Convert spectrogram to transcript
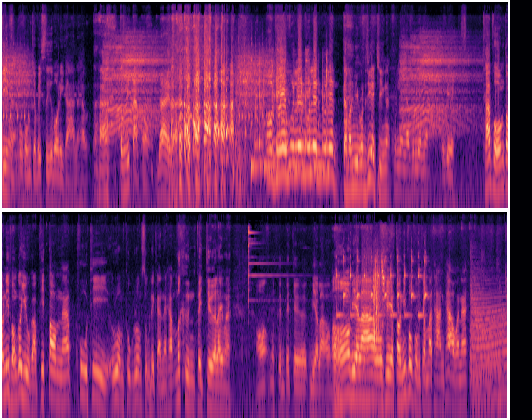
ริงๆอะพวกผมจะไปซื้อบริการนะครับ ตรงนี้ตัดออกได้นะโอเคพูดเล่นพูดเล่นพูดเล่น แต่มันมีคนเชื่อจริงนะพูดเล่นนะพูดเล่นนะโอเคครับผมตอนนี้ผมก็อยู่กับพี่ต้อมนะผู้ที่ร่วมทุกข์ร่วมสุขด้วยกันนะครับ เมื่อคืนไปเจออะไรมาอ๋อเมื่อคืนไปเจอเบียร์ลาวมาอ๋อเบียร์ลาวโอเค ตอนนี้พวกผมจะมาทานข้าวกันนะแก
